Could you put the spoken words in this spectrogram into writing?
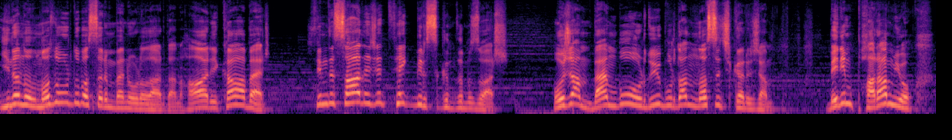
İnanılmaz ordu basarım ben oralardan. Harika haber. Şimdi sadece tek bir sıkıntımız var. Hocam ben bu orduyu buradan nasıl çıkaracağım? Benim param yok.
